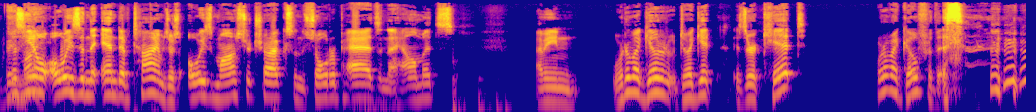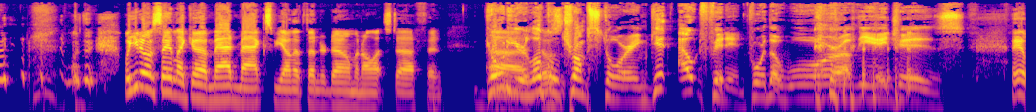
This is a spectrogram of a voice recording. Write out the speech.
Because you know, always in the end of times, there's always monster trucks and the shoulder pads and the helmets. I mean, where do I go? Do I get? Is there a kit? Where do I go for this? well, you know what I'm saying, like uh, Mad Max Beyond the Thunderdome and all that stuff, and Go to uh, your local those- Trump store and get outfitted for the war of the ages. Yeah,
